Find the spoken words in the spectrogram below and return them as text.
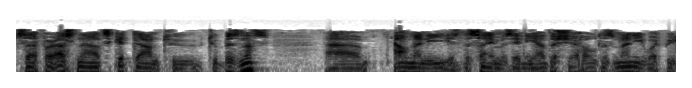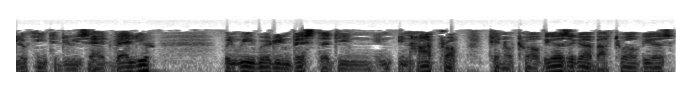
So for us now, it's get down to, to business. Um, our money is the same as any other shareholder's money. What we're looking to do is add value. When we were invested in, in, in Hyprop 10 or 12 years ago, about 12 years,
